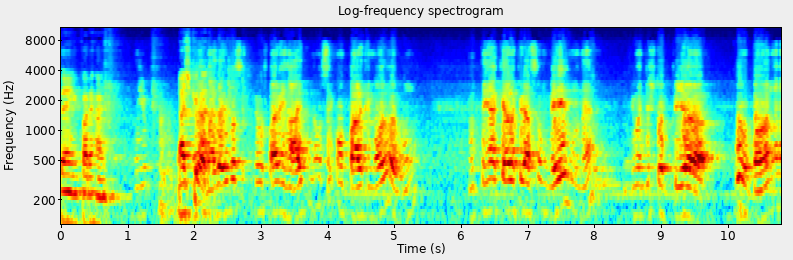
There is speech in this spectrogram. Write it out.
Tem Fahrenheit. Acho que... É, mas aí você o Fahrenheit não se compara de modo algum. Não tem aquela criação mesmo, né? De uma distopia urbana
